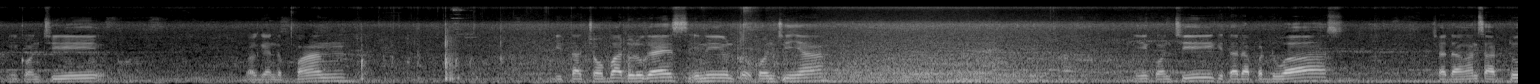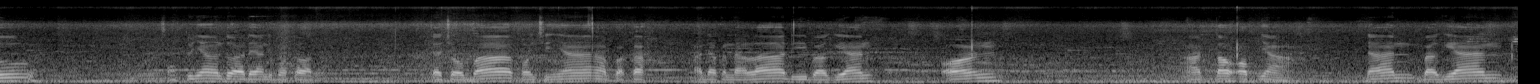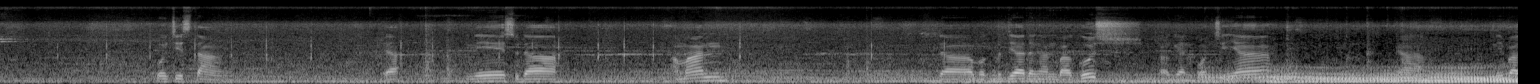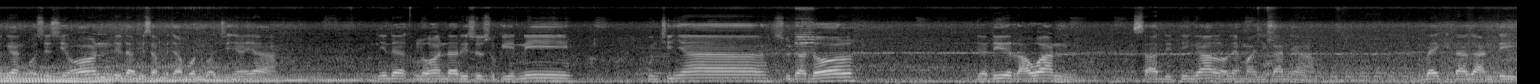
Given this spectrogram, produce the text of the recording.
Ini kunci bagian depan. Kita coba dulu guys. Ini untuk kuncinya. Ini kunci. Kita dapat dua. Cadangan satu. Satunya untuk ada yang di motor. Kita coba kuncinya. Apakah ada kendala di bagian on atau off nya dan bagian kunci stang. Ya ini sudah aman sudah bekerja dengan bagus bagian kuncinya. Ya ini bagian posisi on tidak bisa kecabut kuncinya ya. Ini ada keluhan dari Suzuki ini. Kuncinya sudah dol jadi rawan saat ditinggal oleh majikannya. Baik kita ganti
